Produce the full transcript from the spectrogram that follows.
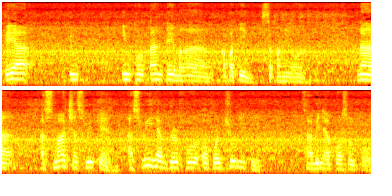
Kaya, importante mga kapatid sa Panginoon na as much as we can, as we have therefore opportunity, sabi ni Apostle Paul,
